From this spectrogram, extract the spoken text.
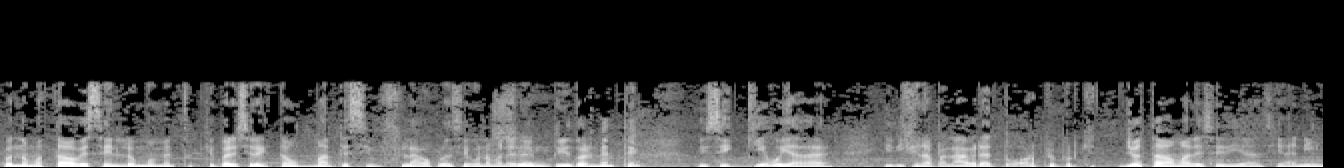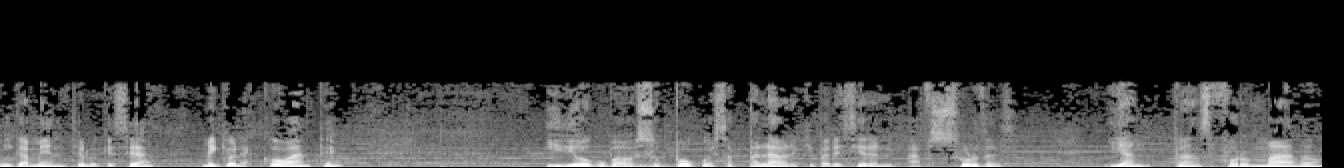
cuando hemos estado a veces en los momentos que pareciera que estamos más desinflados, por decirlo de alguna manera, Sí. espiritualmente. Me dice, ¿qué voy a dar? Y dije una palabra torpe porque yo estaba mal ese día, así, anímicamente o lo que sea. Me quedo la escoba antes. Y Dios ocupado eso poco, esas palabras que parecieran absurdas y han transformado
